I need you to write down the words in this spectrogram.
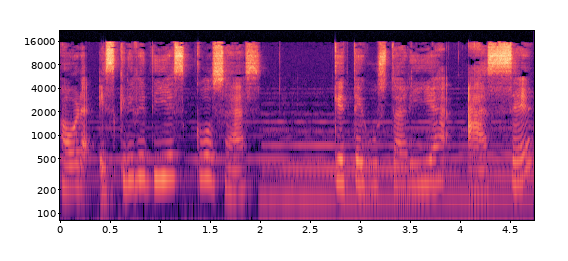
Ahora, escribe 10 cosas que te gustaría hacer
